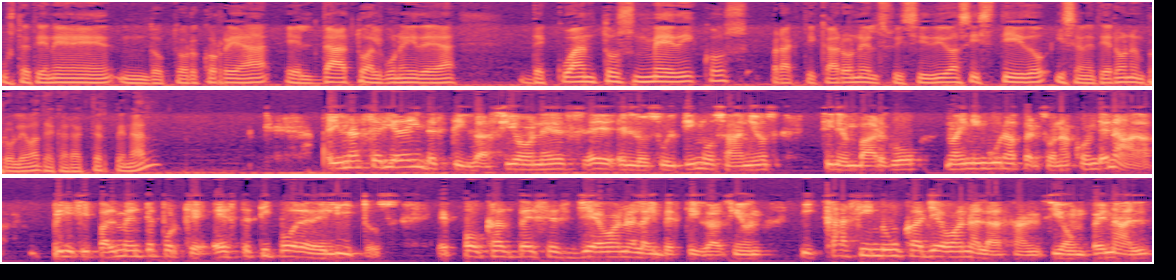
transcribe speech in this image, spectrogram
¿Usted tiene, doctor Correa, el dato, alguna idea de cuántos médicos practicaron el suicidio asistido y se metieron en problemas de carácter penal? Hay una serie de investigaciones eh, en los últimos años, sin embargo, no hay ninguna persona condenada, principalmente porque este tipo de delitos eh, pocas veces llevan a la investigación y casi nunca llevan a la sanción penal,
